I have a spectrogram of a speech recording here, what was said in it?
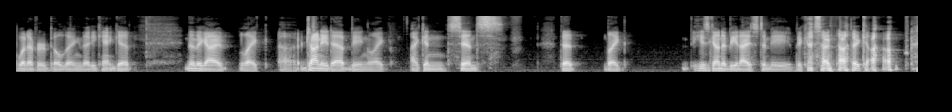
whatever building that he can't get. And then the guy like uh, Johnny Depp being like, I can sense that like he's gonna be nice to me because I'm not a cop.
